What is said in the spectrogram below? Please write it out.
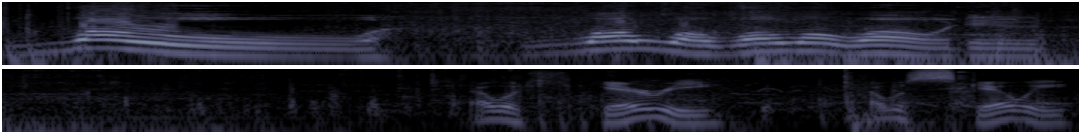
Whoa! Whoa, whoa, whoa, whoa, whoa, dude. That was scary. That was scary.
